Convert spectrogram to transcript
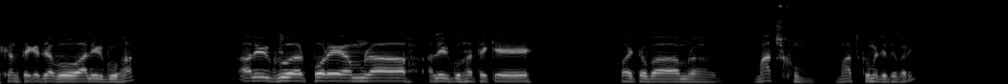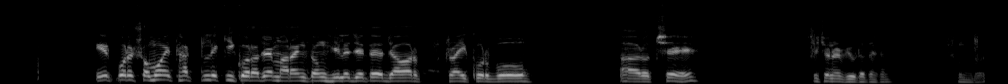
এখান থেকে যাব আলীর গুহা। আলীর গুহার পরে আমরা, আলির গুহা থেকে হয়তোবা আমরা মাছখুম, মাছখুমে যেতে পারি। এরপরে সময় থাকলে কি করা যায়? মারাংতং হিলে যেতে যাওয়ার ট্রাই করব। আর হচ্ছে পিছনের ভিউটা দেখেন। সুন্দর।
